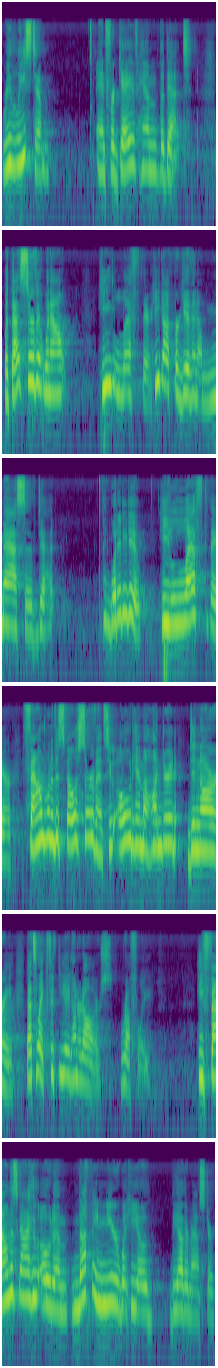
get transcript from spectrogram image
released him, and forgave him the debt. But that servant went out, he left there. He got forgiven a massive debt. And what did he do? He left there, found one of his fellow servants who owed him a hundred denarii. That's like $5,800, roughly. He found this guy who owed him nothing near what he owed the other master.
